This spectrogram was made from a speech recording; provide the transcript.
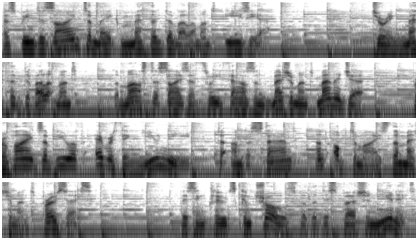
has been designed to make method development easier. During method development, the Mastersizer 3000 Measurement Manager provides a view of everything you need to understand and optimize the measurement process. This includes controls for the dispersion unit,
